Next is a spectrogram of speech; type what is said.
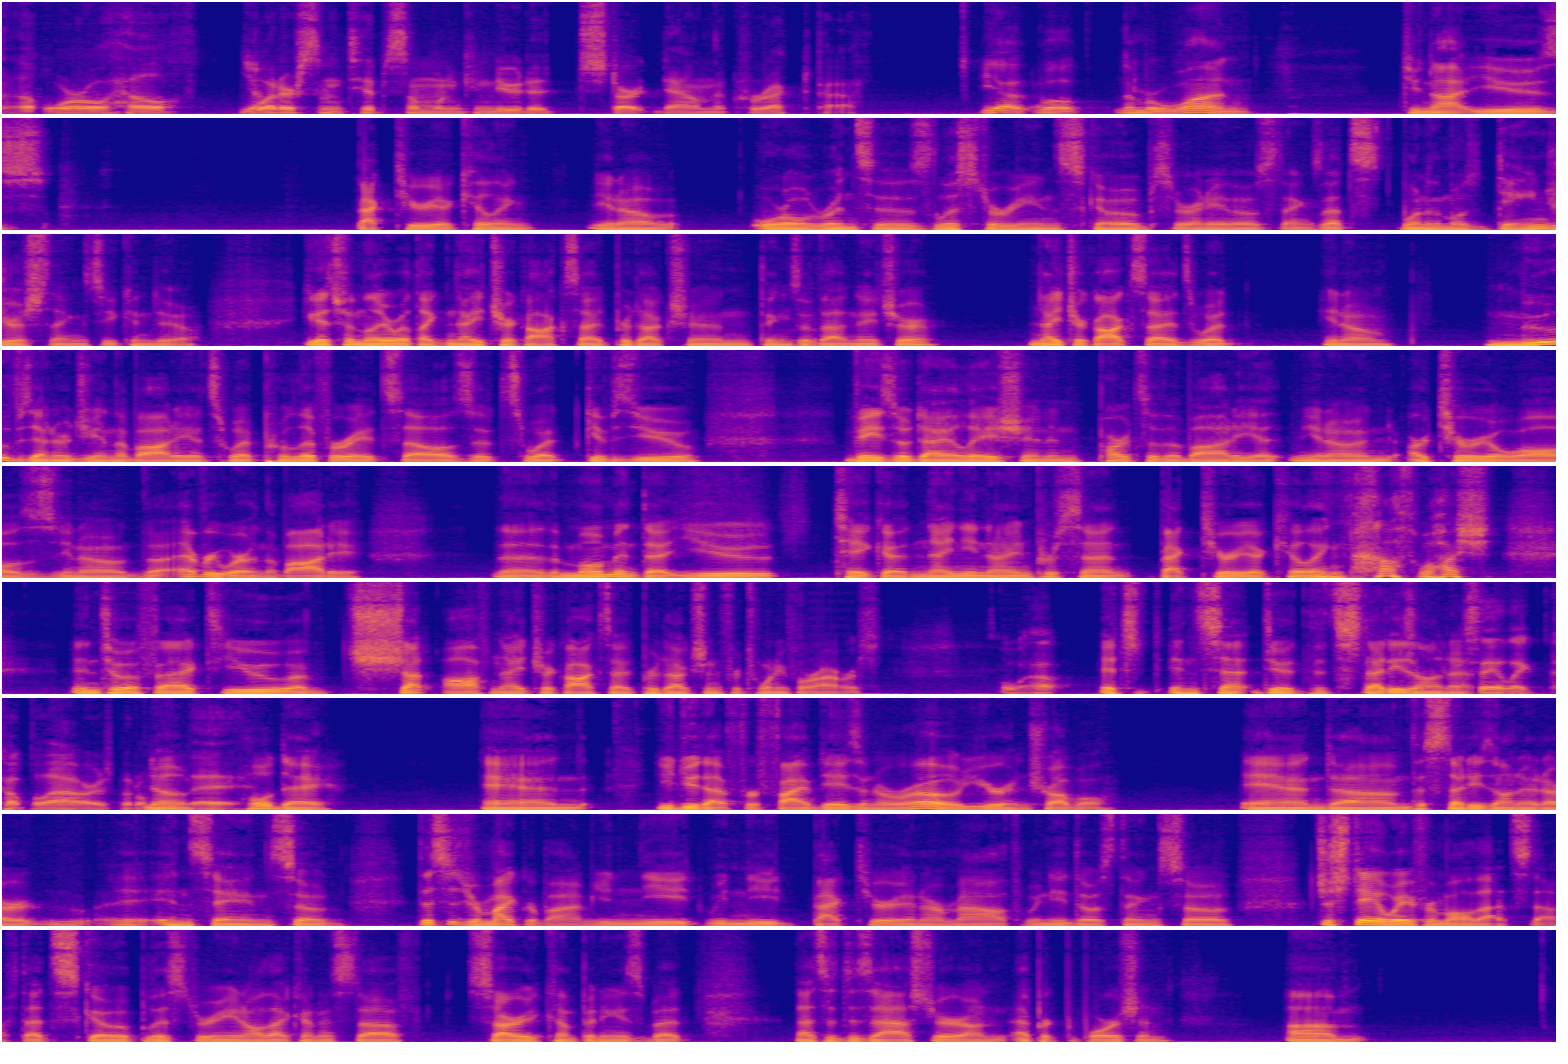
on the oral health, Yep. what are some tips someone can do to start down the correct path? Yeah, well, number one, do not use bacteria killing, you know, oral rinses, Listerine, scopes, or any of those things. That's one of the most dangerous things you can do. You guys familiar with like nitric oxide production, things of that nature? Nitric oxide is what, you know, moves energy in the body. It's what proliferates cells. It's what gives you vasodilation in parts of the body, uh, you know, and arterial walls, you know, the, everywhere in the body the the moment that you take a 99% bacteria killing mouthwash into effect, you have shut off nitric oxide production for 24 hours. Oh, wow. It's insane, dude. The studies on I it. say like a couple hours, but a no, whole day. whole day, and you do that for five days in a row, you're in trouble. And um, the studies on it are insane. So this is your microbiome. You need we need bacteria in our mouth. We need those things. So just stay away from all that stuff. That scope, Listerine, all that kind of stuff. Sorry, companies, but that's a disaster on epic proportion. Um,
